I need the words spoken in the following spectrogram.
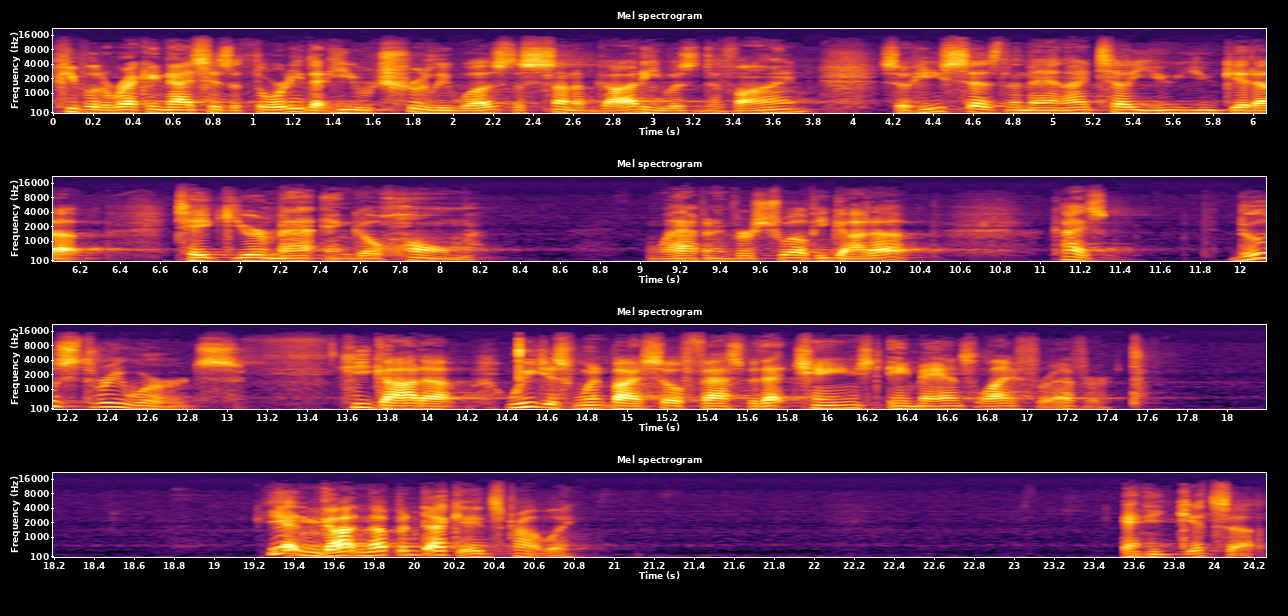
people to recognize his authority, that he truly was the Son of God. He was divine. So he says to the man, I tell you, you get up, take your mat, and go home. What happened in verse 12? He got up. Guys, those three words, he got up. We just went by so fast, but that changed a man's life forever. He hadn't gotten up in decades, probably. And he gets up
